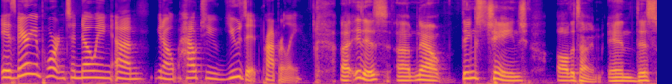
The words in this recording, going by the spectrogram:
is very important to knowing, um, you know, how to use it properly. Uh, it is. Um, now, things change all the time, and this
